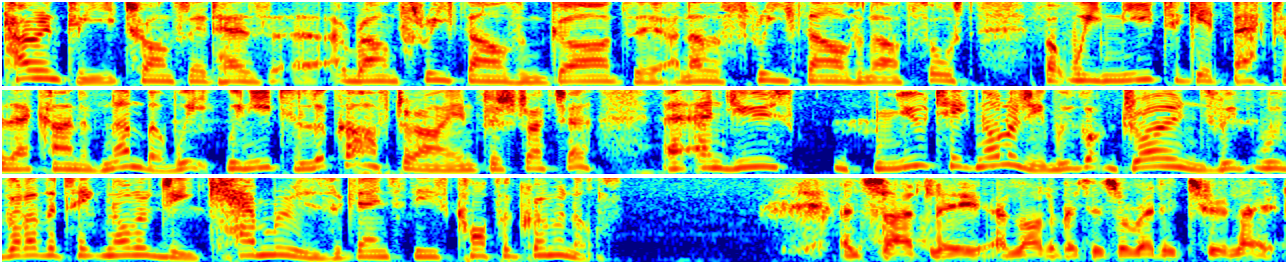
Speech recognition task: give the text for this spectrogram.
Currently, Transnet has uh, around 3,000 guards, another 3,000 outsourced, but we need to get back to that kind of number. We, we need to look after our infrastructure uh, and use new technology. We've got drones, we've, we've got other technology, cameras against these copper criminals. And sadly, a lot of it is already too late.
